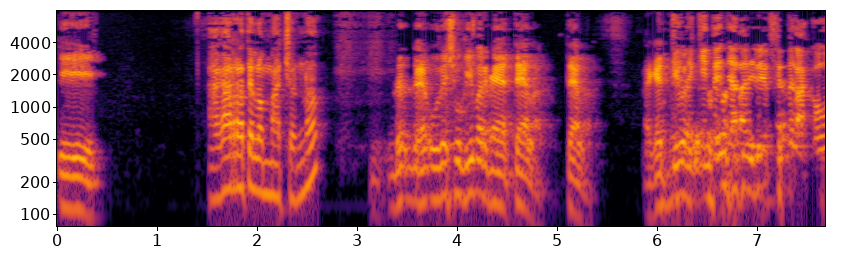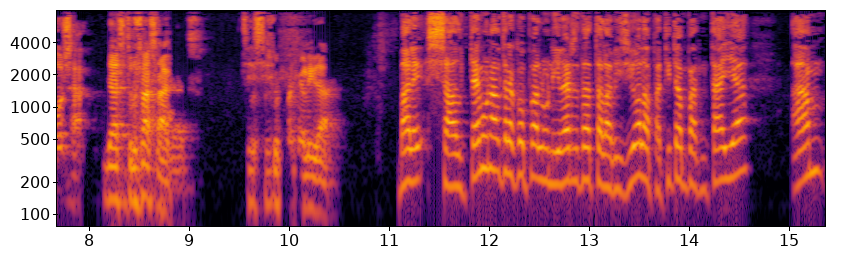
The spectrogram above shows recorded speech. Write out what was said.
i agárrate los machos, no? de, de, ho deixo aquí perquè tela, tela. Aquest tio Le quiten ya la dirección de la cosa. destrossar sagues. Sí, sí. Su especialitat. Vale, saltem un altre cop a l'univers de televisió, a la petita pantalla, amb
